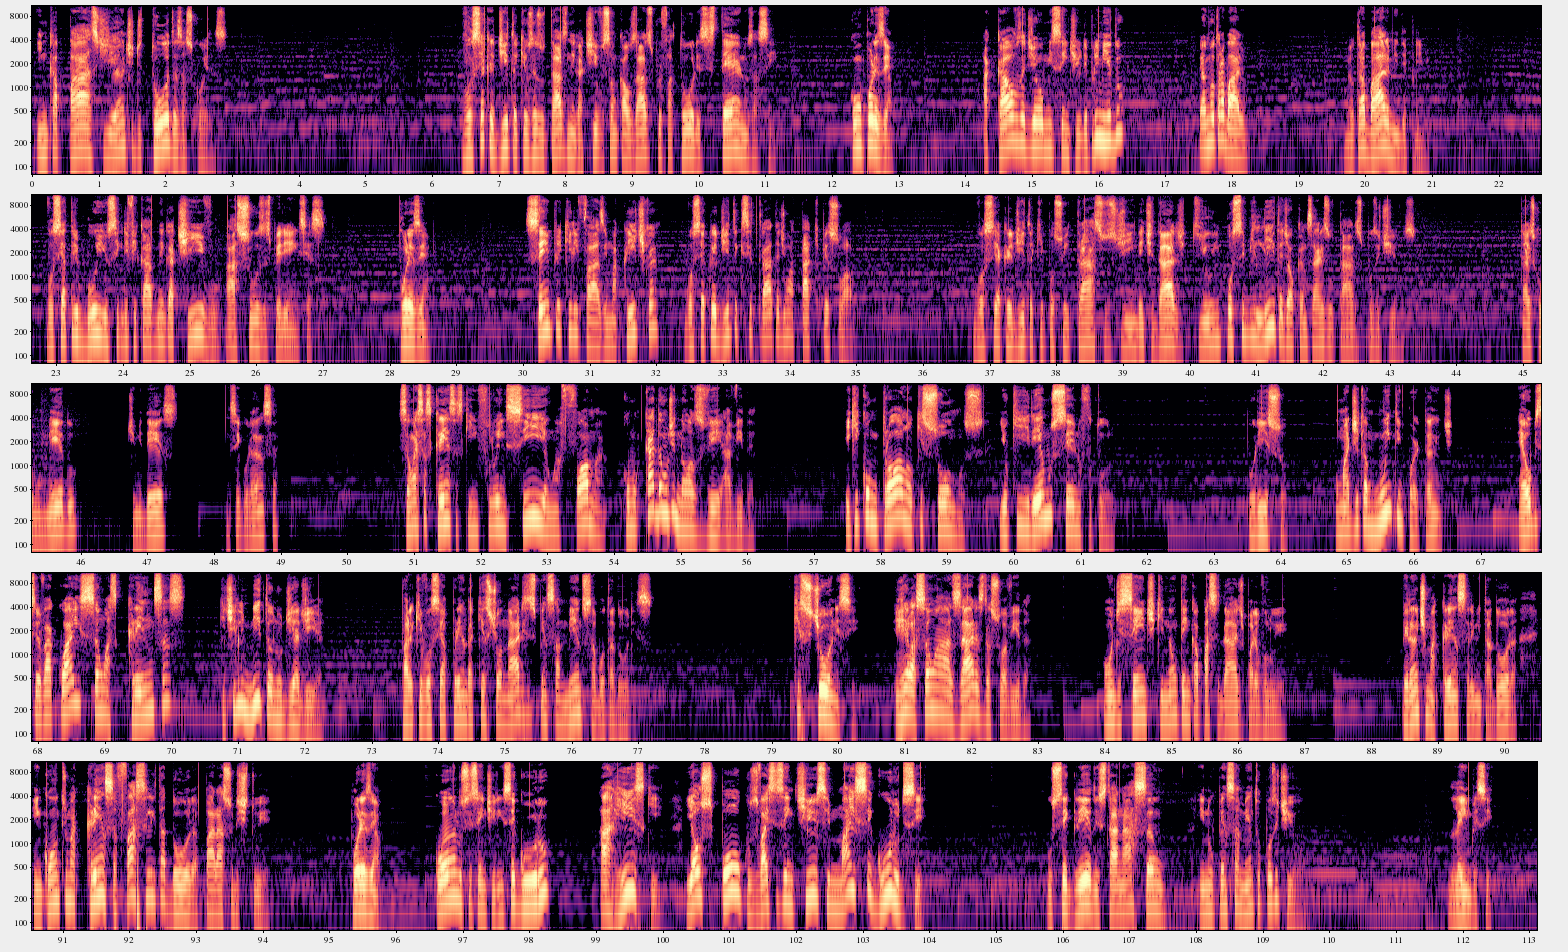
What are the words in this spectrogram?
incapaz diante de todas as coisas. Você acredita que os resultados negativos são causados por fatores externos a si? Como, por exemplo, a causa de eu me sentir deprimido é o meu trabalho. O meu trabalho me deprime. Você atribui um significado negativo às suas experiências. Por exemplo, sempre que lhe fazem uma crítica, você acredita que se trata de um ataque pessoal. Você acredita que possui traços de identidade que o impossibilita de alcançar resultados positivos, tais como medo, timidez, insegurança. São essas crenças que influenciam a forma como cada um de nós vê a vida e que controlam o que somos e o que iremos ser no futuro. Por isso, uma dica muito importante é observar quais são as crenças que te limitam no dia a dia para que você aprenda a questionar esses pensamentos sabotadores. Questione-se em relação às áreas da sua vida onde sente que não tem capacidade para evoluir. Perante uma crença limitadora, encontre uma crença facilitadora para a substituir. Por exemplo, quando se sentir inseguro, arrisque e aos poucos vai se sentir-se mais seguro de si. O segredo está na ação e no pensamento positivo. Lembre-se,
